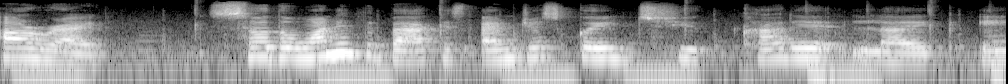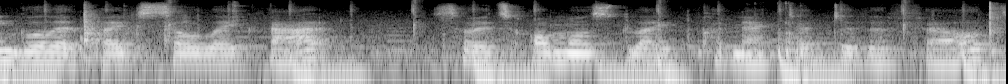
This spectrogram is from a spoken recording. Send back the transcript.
All right so the one in the back is I'm just going to cut it like angle it like so like that so it's almost like connected to the felt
